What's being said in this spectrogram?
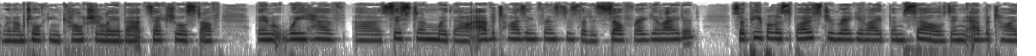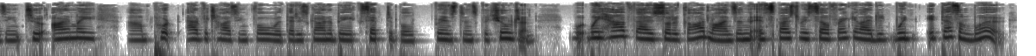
when I'm talking culturally about sexual stuff, then we have a system with our advertising, for instance, that is self-regulated. So people are supposed to regulate themselves in advertising to only um, put advertising forward that is going to be acceptable, for instance, for children. We have those sort of guidelines and it's supposed to be self-regulated. We, it doesn't work.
